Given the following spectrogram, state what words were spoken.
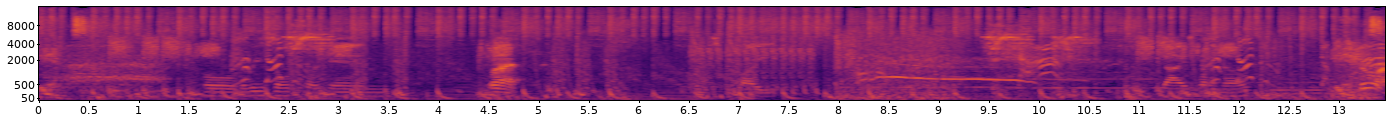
Yes. Oh, the results are in what? fight. You guys wanna know? Sure.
